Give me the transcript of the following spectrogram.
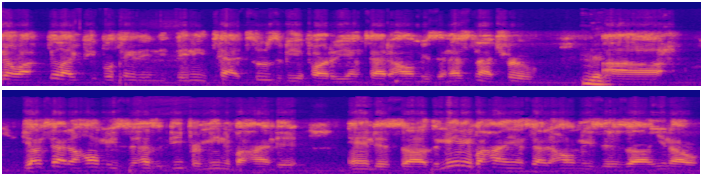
know, I feel like people think they need, they need tattoos to be a part of the Young Tatted Homies, and that's not true. Yeah. Uh, Young Tatted Homies has a deeper meaning behind it, and it's uh, the meaning behind Young Tatted Homies is uh, you know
